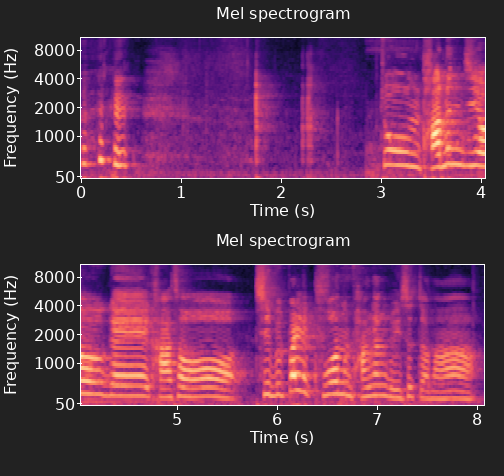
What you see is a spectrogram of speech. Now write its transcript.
좀 다른 지역에 가서 집을 빨리 구하는 방향도 있었잖아.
